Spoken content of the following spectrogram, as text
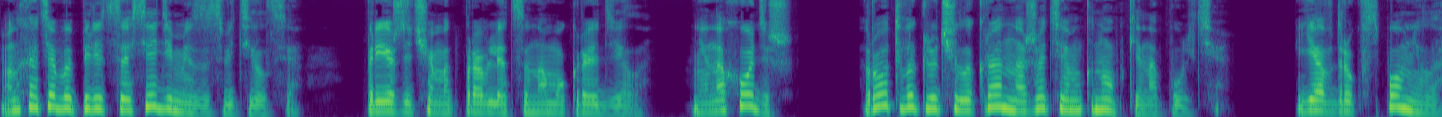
он хотя бы перед соседями засветился, прежде чем отправляться на мокрое дело. Не находишь? Рот выключил экран нажатием кнопки на пульте. Я вдруг вспомнила,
